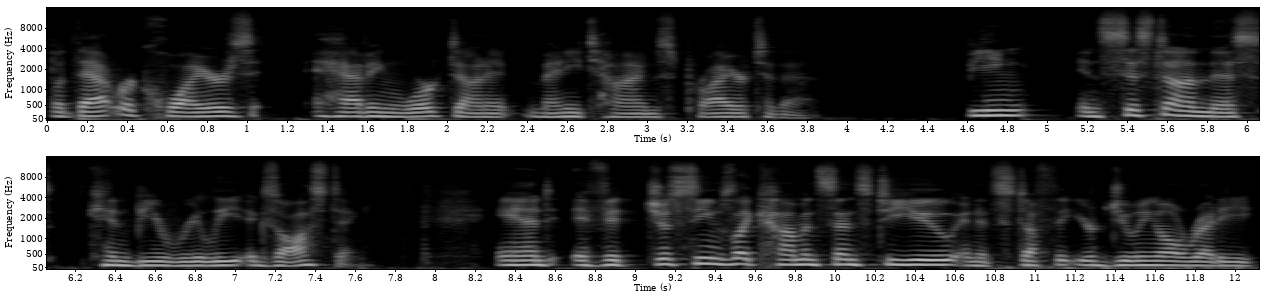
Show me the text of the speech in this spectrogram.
But that requires having worked on it many times prior to that. Being insistent on this can be really exhausting. And if it just seems like common sense to you and it's stuff that you're doing already,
